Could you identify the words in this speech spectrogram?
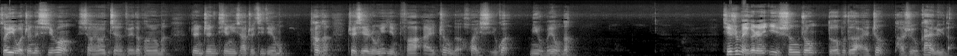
所以，我真的希望想要减肥的朋友们认真听一下这期节目，看看这些容易引发癌症的坏习惯你有没有呢？其实，每个人一生中得不得癌症，它是有概率的。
